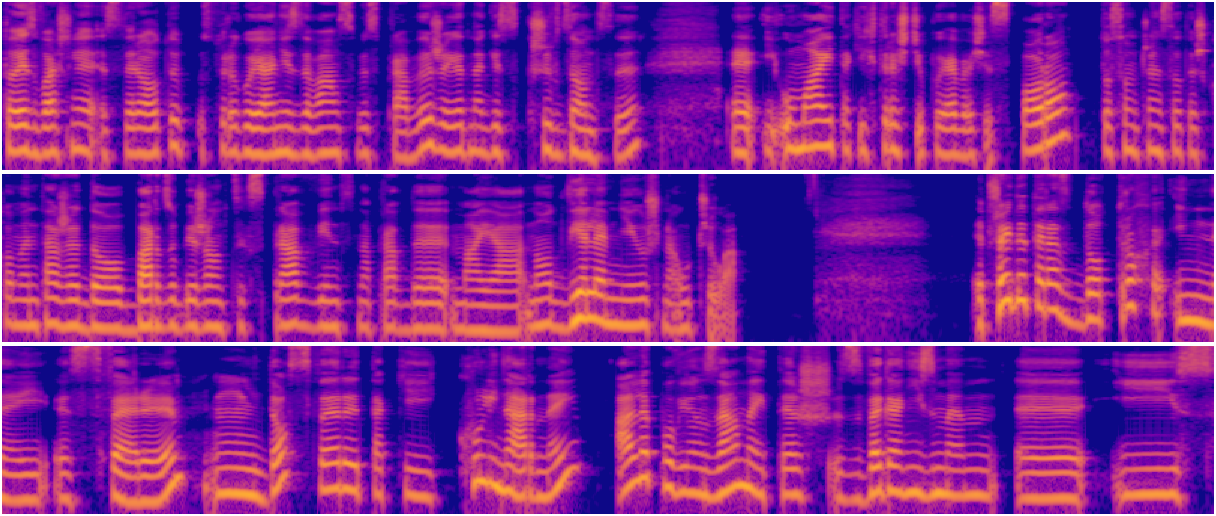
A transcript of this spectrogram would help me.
to jest właśnie stereotyp, z którego ja nie zdawałam sobie sprawy, że jednak jest krzywdzący e, i u Mai takich treści pojawia się sporo. To są często też komentarze do bardzo bieżących spraw, więc naprawdę Maja no, wiele mnie już nauczyła. E, przejdę teraz do trochę innej e, sfery, mm, do sfery takiej kulinarnej, ale powiązanej też z weganizmem y, i z,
